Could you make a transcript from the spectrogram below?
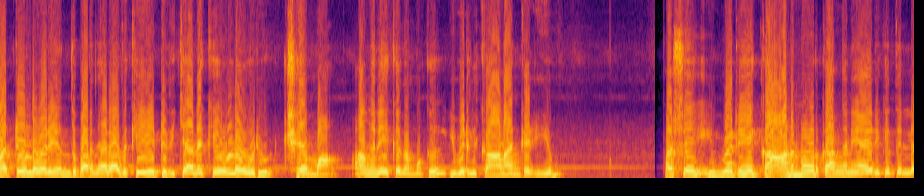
മറ്റുള്ളവരെ എന്ത് പറഞ്ഞാലും അത് കേട്ടിരിക്കാനൊക്കെയുള്ള ഒരു ക്ഷമ അങ്ങനെയൊക്കെ നമുക്ക് ഇവരിൽ കാണാൻ കഴിയും. പക്ഷെ ഇവരെ കാണുന്നവർക്ക് അങ്ങനെ ആയിരിക്കത്തില്ല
